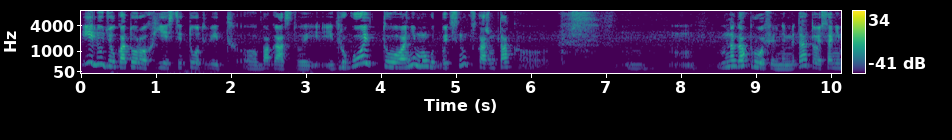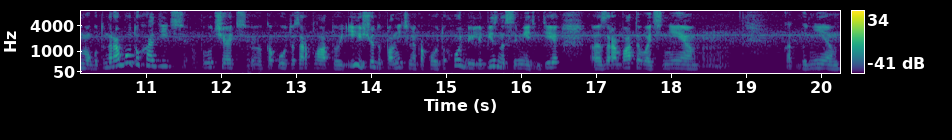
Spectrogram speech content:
И люди, у которых есть и тот вид э, богатства, и другой, то они могут быть, ну, скажем так, э, многопрофильными, да, то есть они могут и на работу ходить, получать э, какую-то зарплату, и еще дополнительно какое-то хобби или бизнес иметь, где зарабатывать не, как бы не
